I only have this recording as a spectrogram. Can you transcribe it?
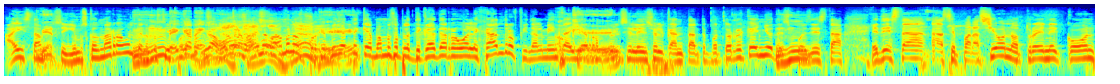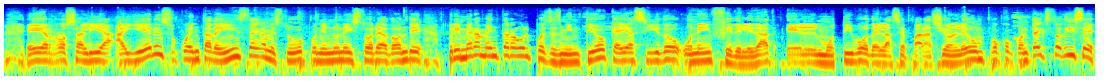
Ahí estamos, Bien. seguimos con más Raúl. venga, venga, otra Bueno, más. vámonos, porque fíjate que vamos a platicar de Raúl Alejandro. Finalmente ayer rompió el silencio el cantante puertorriqueño después de esta de esta separación o truene con eh, Rosalía. Ayer en su cuenta de Instagram estuvo poniendo una historia donde primeramente Raúl pues desmintió que haya sido una infidelidad el motivo de la separación. Leo un poco contexto. Dice,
